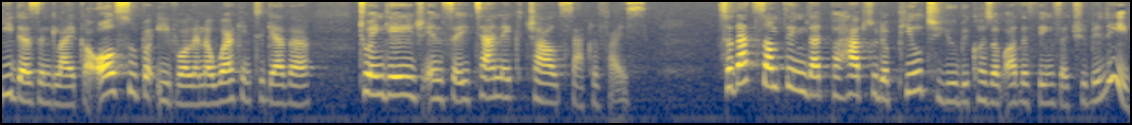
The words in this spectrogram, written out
he doesn't like, are all super evil and are working together to engage in satanic child sacrifice. So that's something that perhaps would appeal to you because of other things that you believe,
